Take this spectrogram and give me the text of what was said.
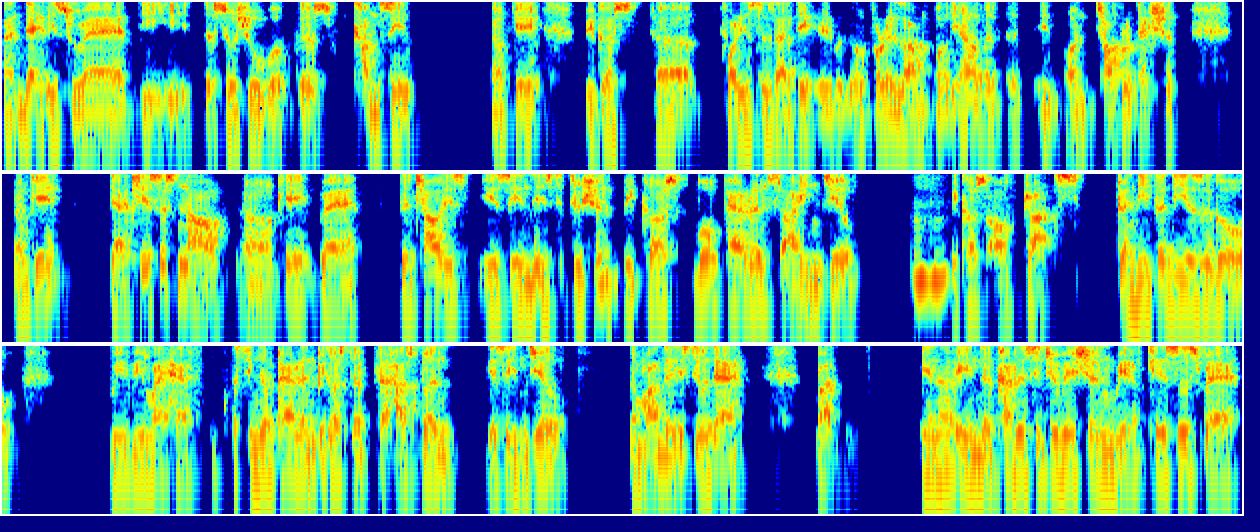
And that is where the, the social workers comes in. Okay, because uh, for instance, I take for example, yeah, uh, uh, in, on child protection. Okay, there are cases now, okay, where the child is, is in the institution because both parents are in jail mm-hmm. because of drugs. 20, 30 years ago, we, we might have a single parent because the, the husband is in jail, the mother is still there. But you know, in the current situation, we have cases where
